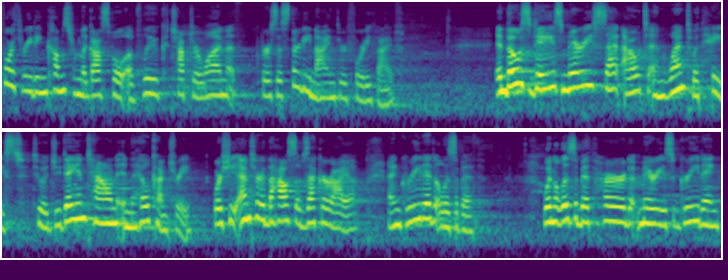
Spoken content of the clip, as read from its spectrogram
Fourth reading comes from the Gospel of Luke, chapter 1, verses 39 through 45. In those days, Mary set out and went with haste to a Judean town in the hill country, where she entered the house of Zechariah and greeted Elizabeth. When Elizabeth heard Mary's greeting,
